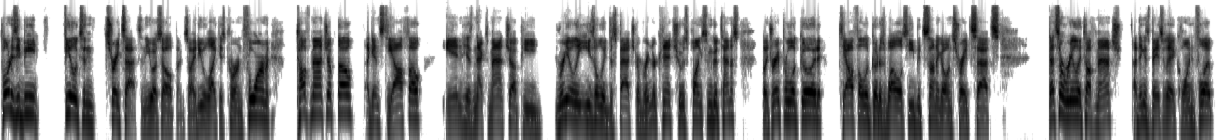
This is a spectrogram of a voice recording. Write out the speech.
point is he beat Felix in straight sets in the U.S. Open. So I do like his current form. Tough matchup though against Tiafoe in his next matchup. He really easily dispatched over Rinderknech, who was playing some good tennis. But Draper looked good. Tiafoe looked good as well as he beat Sonego in straight sets. That's a really tough match. I think it's basically a coin flip.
